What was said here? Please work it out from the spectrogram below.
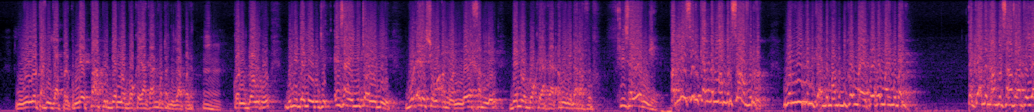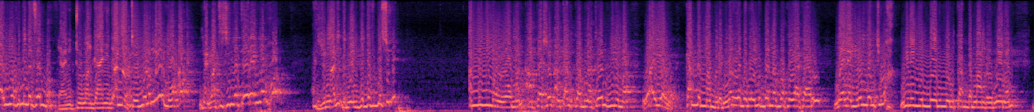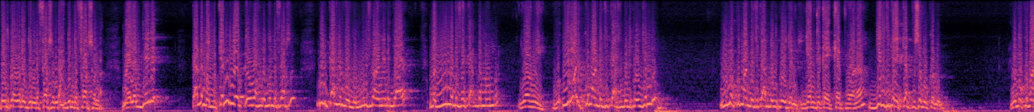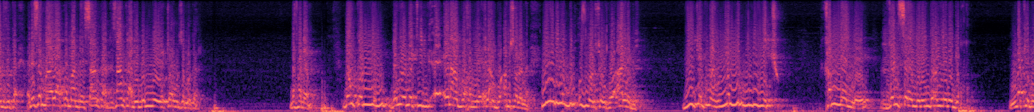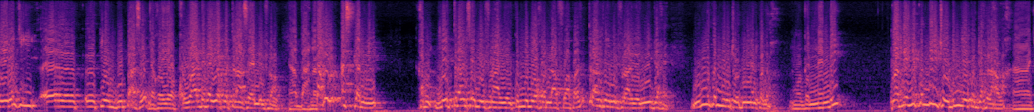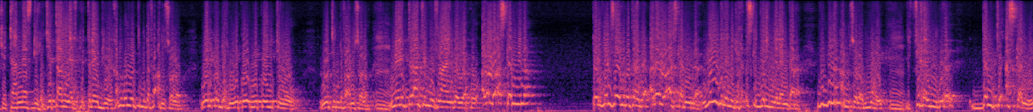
looloo tax ñu jàppale ko mais pas pour Benno Bokk Yaakaar moo tax ñu jàppale ko. Hmm. kon donc bu ñu demee ci instant yi ñu toll nii bu élection amoon ngay xam ne Benno Bokk Yaakaar amuñu dara foofu. fii sa yoon bi am na seen carte de membre cent franc ñoom ñuy jënd carte de membre di ko maye koo ko may mu bañ te carte de membre cent franc te yaa ñoo ko jëndal seen bopp. yaa ngi tuumal gaa ñi de. ah non tuumal moo am. mais wàcc sur le terrain ngeen xool ay journaliste dañ leen di def gëstu bi am na ñu ma woo man en personne en tant que coordinateur ñu ne ma waaye yow carte de membre rek nan la demee lu benn bokk yaakaar yi may leen loolu ngeen ci wax ñu ne ñun leen ñun carte de membre nee neen dañ ko war a jënd force ndax jënd force la may leen déedéet carte de membre kenn du la wax nga jënd force ñun carte de membre mille francs ngeen di jaay man ñu ma defee carte de membre yow mii lu ma commandé ci carte dañ koy jënd lu ma commandé ci carte dañ koy jënd jënd kay képp wala jënd kay képp sama commune lu ma commandé ci carte récemment laa commandé cent carte cent carte yi ba mu ñëwee toogul sama kër dafa dem donc kon ñun dañoo nekk ci euh, élan boo xam ne élan bu am solo la nit ñi dañoo bëgg Ousmane Sonko àll bi bii képp man ñoom ñëpp ñu ngi wéccu xam nañ ne hmm. vingt cinq mille ñu doon leen a jox Macky nee na ci euh, euh, kii bi passé da koy yokk waa da koy yokk trente cinq mille francs ah, baax na taxul askan wi xam les trente cinq mille francs yooyu comme ni ma waxoon la fois passée trente cinq mille francs yooyu ñuy joxe ñu ko méritoo duñ leen ko jox moo gën nen di waaw mais ñi ko mérité duñ leen ko jox laa wax. Ah, ci tànneef gi. ci tànneef gi très bien xam nga loolu tamit dafa am solo leen ko jox ñi ko ñi ko yittewoo loolu tamit dafa am solo. Hmm. mais trente mille francs yi nga yokk alalu askan wi la. tey vingt cinq ba trente alalu askan wi la loolu nga leen di jox est-ce que jëriñ nga leen dara li gën a am solo mooy. Hmm. fexeel nga dem ci askan wi.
